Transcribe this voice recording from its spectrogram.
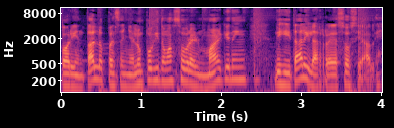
orientarlos, para enseñarles un poquito más sobre el marketing digital y las redes sociales.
